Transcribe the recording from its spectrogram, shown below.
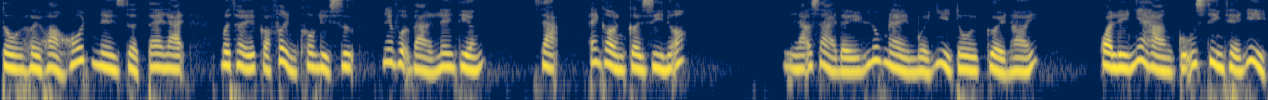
Tôi hơi hoảng hốt nên giật tay lại, mới thấy có phần không lịch sự nên vội vàng lên tiếng. Dạ, anh còn cần gì nữa? Lão già đấy lúc này mới nhìn tôi cười nói. Quản lý nhà hàng cũng xinh thế nhỉ,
